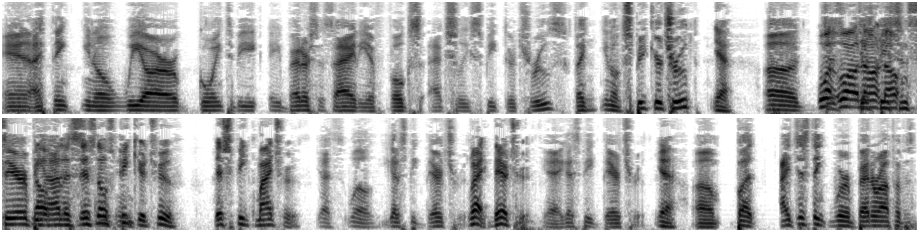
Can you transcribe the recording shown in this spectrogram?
and I think you know we are going to be a better society if folks actually speak their truths. Like you know, speak your truth. Yeah. Uh, Well, just, well, just no, be no. sincere, be No, honest. There's no speak and- your truth. There's speak my truth. Yes, well, you got to speak their truth. Right. Their truth. Yeah, you got to speak their truth. Yeah. Um, but I just think we're better off as,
